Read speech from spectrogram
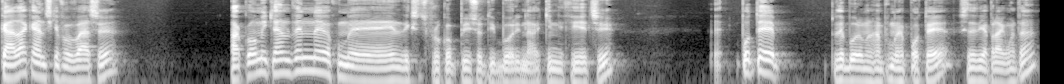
Καλά κάνεις και φοβάσαι. Ακόμη και αν δεν έχουμε ένδειξη της προκοπής ότι μπορεί να κινηθεί έτσι, ε, ποτέ δεν μπορούμε να πούμε ποτέ σε τέτοια πράγματα.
